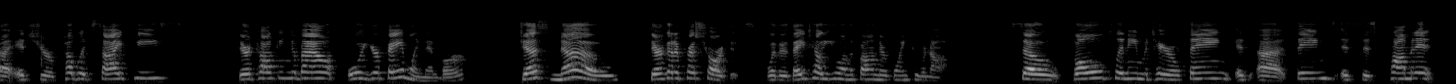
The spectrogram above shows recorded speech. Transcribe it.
uh, it's your public side piece they're talking about or your family member, just know they're going to press charges, whether they tell you on the phone they're going to or not. So, bowl, plenty of material thing is uh, things. It's this prominent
